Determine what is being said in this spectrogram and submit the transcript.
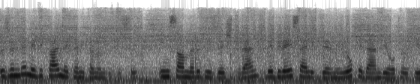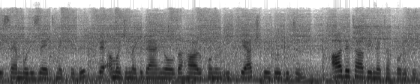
Özünde medikal mekanikanın ütüsü, insanları düzleştiren ve bireyselliklerini yok eden bir otoriteyi sembolize etmektedir ve amacına giden yolda Haruko'nun ihtiyaç duyduğu gücün, adeta bir metaforudur.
